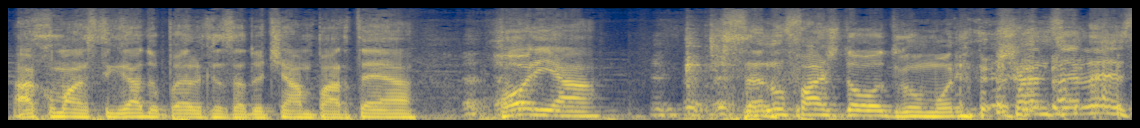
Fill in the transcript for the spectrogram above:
acum am strigat după el când se ducea în partea aia, Horia, să nu faci două drumuri. Și a înțeles.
